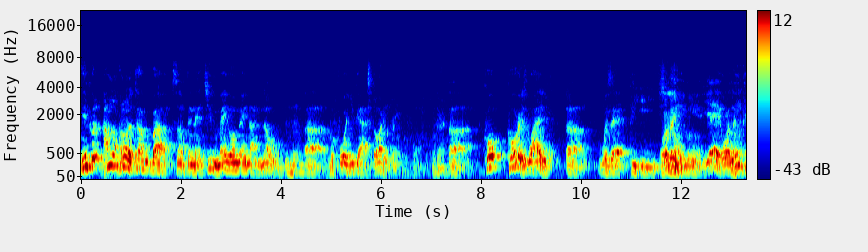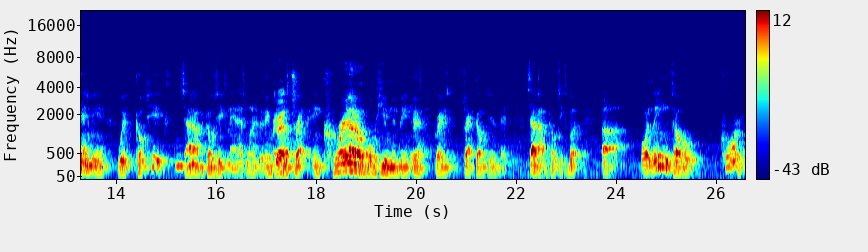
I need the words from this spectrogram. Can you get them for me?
here could, I want, I want to talk about something that you may or may not know Mhm. uh, before you guys started Dream Perform. Okay. Uh, Cor- Corey's wife uh, was at PE. She Orlean. came in. Yeah, Orlean came in with Coach Hicks. Mhm. Shout out to Coach Hicks, man. That's one of the Incredible. greatest track, incredible human beings. Yeah. Greatest track coaches. That shout out to Coach Hicks. But uh, Orlean told Corey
